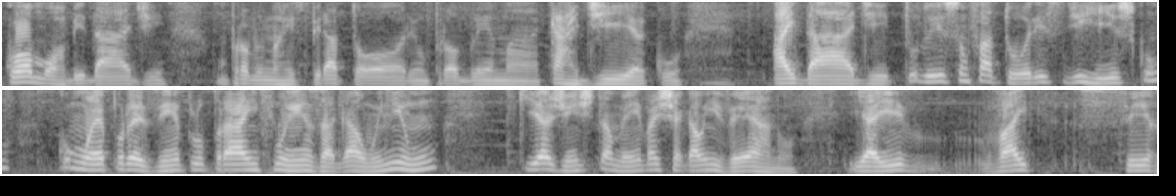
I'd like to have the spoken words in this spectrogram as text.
comorbidade, um problema respiratório, um problema cardíaco, a idade, tudo isso são fatores de risco como é, por exemplo, para a influenza H1N1, que a gente também vai chegar ao inverno. E aí vai ser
